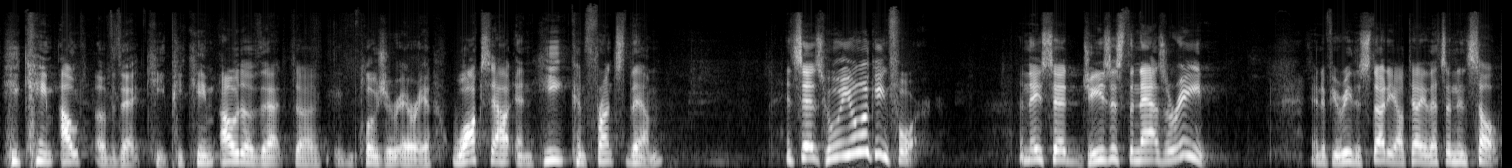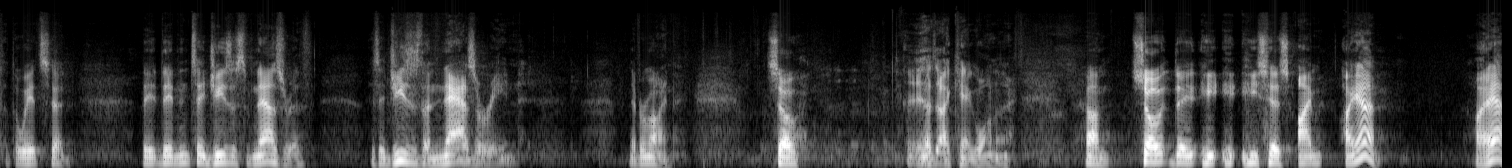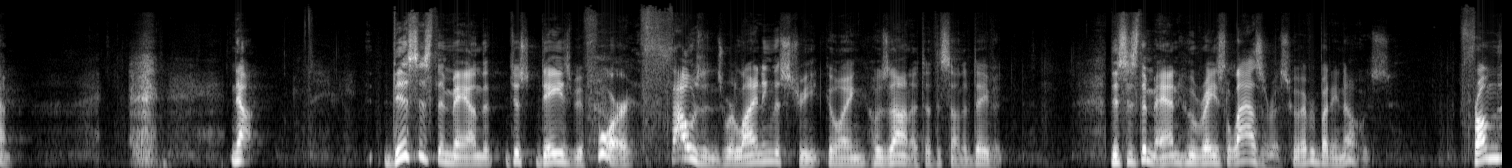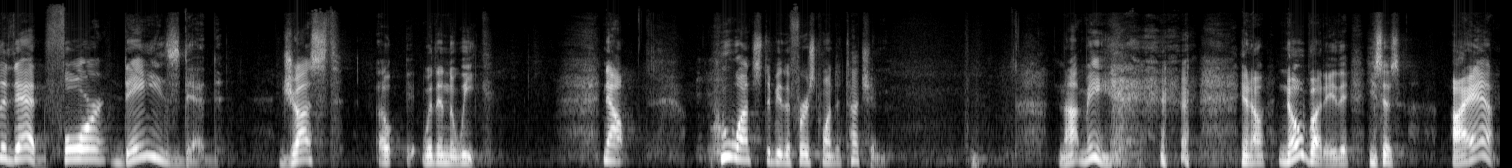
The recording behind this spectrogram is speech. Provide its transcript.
he came out of that keep. He came out of that uh, enclosure area, walks out, and he confronts them and says, Who are you looking for? And they said, Jesus the Nazarene. And if you read the study, I'll tell you that's an insult, the way it's said. They, they didn't say Jesus of Nazareth, they said Jesus the Nazarene. Never mind. So, I can't go on in there. Um, so they, he, he says, I'm, I am. I am. Now, this is the man that just days before, thousands were lining the street going, Hosanna to the Son of David. This is the man who raised Lazarus, who everybody knows, from the dead, four days dead, just uh, within the week. Now, who wants to be the first one to touch him? Not me. you know, nobody. He says, I am.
